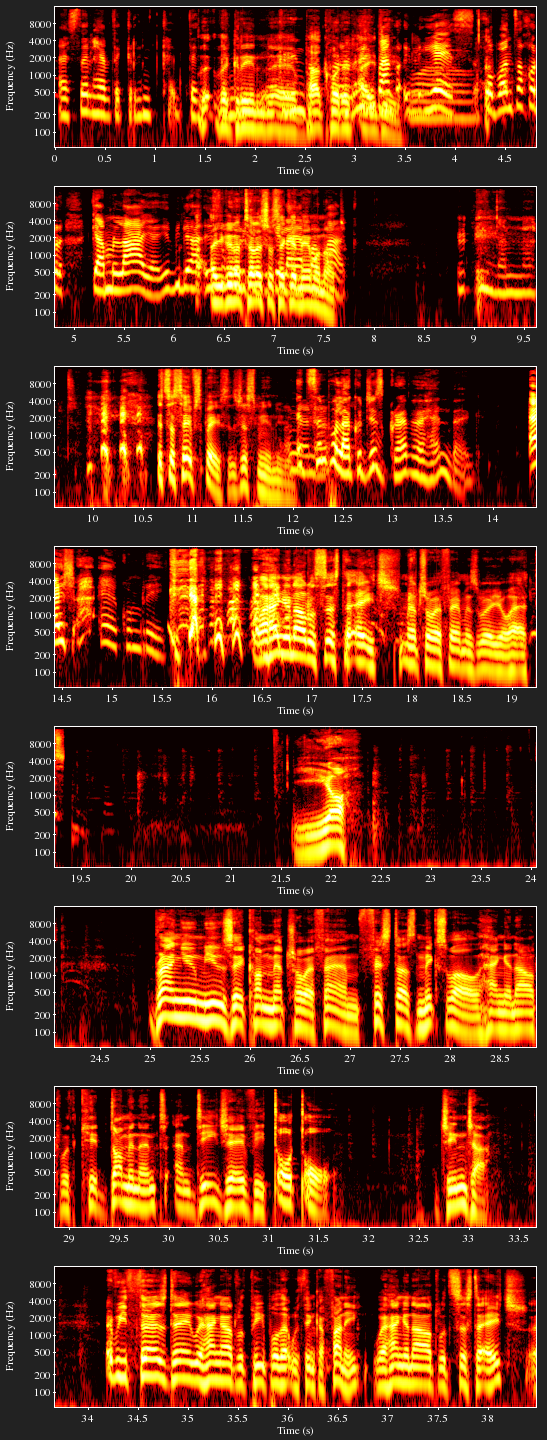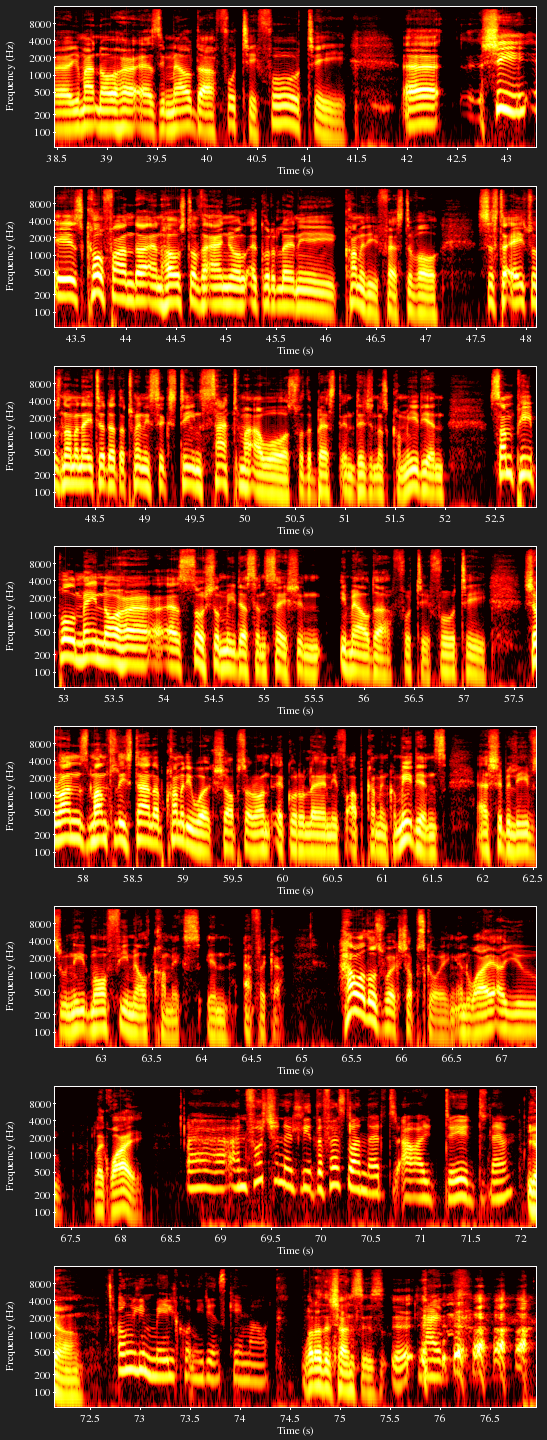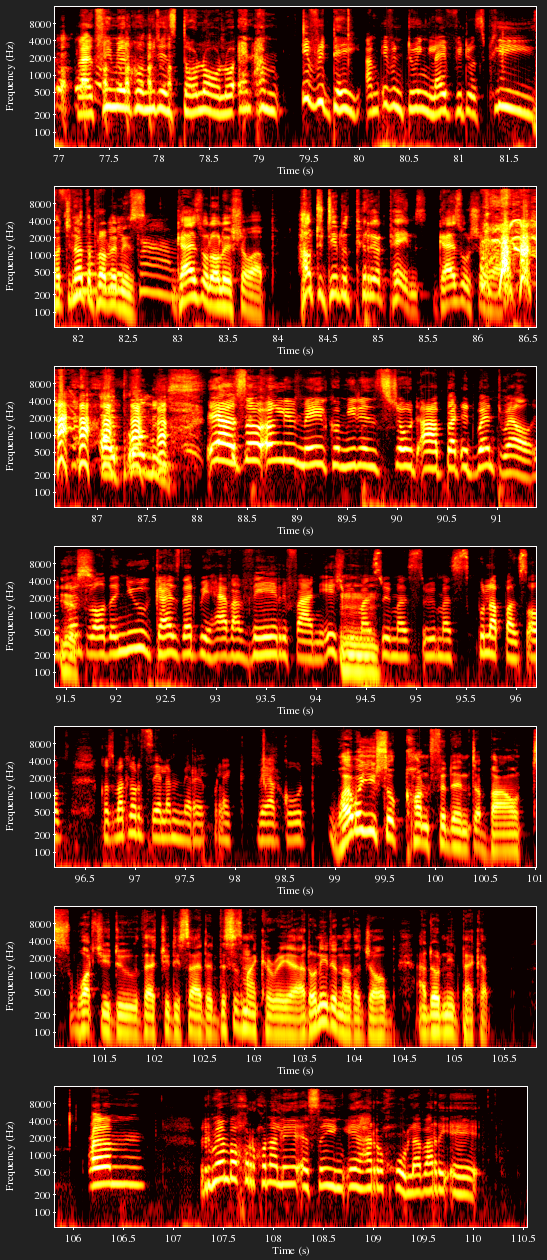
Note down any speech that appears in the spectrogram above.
I still have the green ca- the, The, the green, uh, green barcoded barcoded ID. Back- yes go bontsha gore ke a molaya Are you gonna tell us your second name or not? I'm not. It's a safe space. It's just me and you. It's simple. I could just grab her handbag. Aish, ah, eh, comrade. We're hanging out with Sister H. Metro FM is where you're at. Yo. Brand new music on Metro FM. Fistaz Mixwell hanging out with Kid Dominant and DJ Vitoto. Ginger. Every Thursday, we hang out with people that we think are funny. We're hanging out with Sister H. Uh, you might know her as Imelda Futi Futi. Uh, she is co founder and host of the annual Ekurhuleni Comedy Festival. Sister H was nominated at the 2016 Satma Awards for the Best Indigenous Comedian. Some people may know her as social media sensation Imelda Futi Futi. She runs monthly stand up comedy workshops around Ekurhuleni for upcoming comedians, as she believes we need more female comics in Africa. How are those workshops going, and why are you like, why? Uh, unfortunately, the first one that I did, Yeah. Only male comedians came out. What are the chances? Eh? Like, like female comedians, dololo, and I'm every day. I'm even doing live videos. Please. But you know what the problem is? come. Guys will always show up. How to deal with period pains? Guys will show up. I promise. Yeah, so only male comedians showed up, but it went well. It Yes. went well. The new guys that we have are very funny. Ish, Mm. We must, we must, we must pull up our socks because like they are good. Why were you so confident about what you do that you decided this is my career? I don't need another job. I don't need backup. Um, remember gore go na le a saying e ha re gola ba re eh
